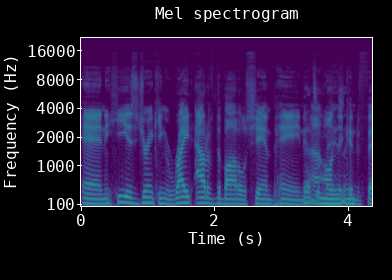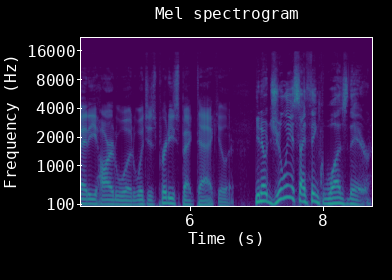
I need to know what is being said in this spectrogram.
and he is drinking right out of the bottle champagne uh, on the confetti hardwood, which is pretty spectacular. You know, Julius, I think, was there.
